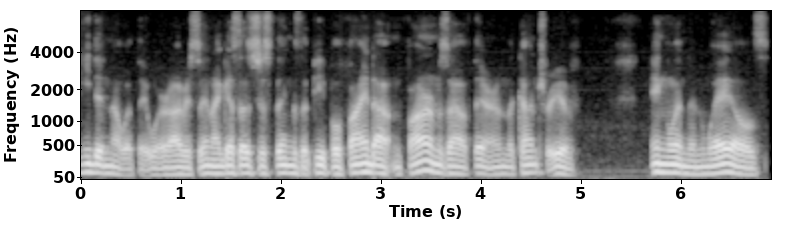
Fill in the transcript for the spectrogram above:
he didn't know what they were, obviously. And I guess that's just things that people find out in farms out there in the country of England and Wales.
